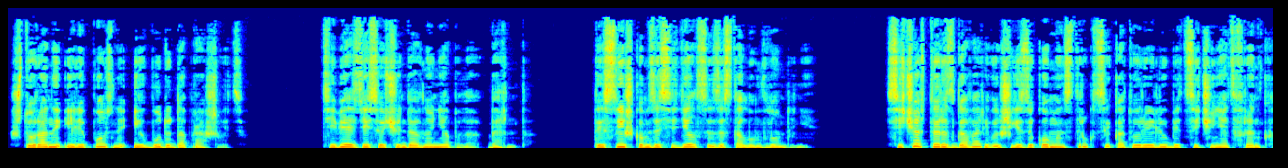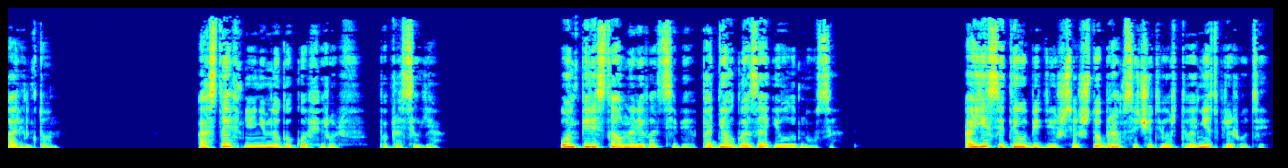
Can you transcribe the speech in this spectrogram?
что рано или поздно их будут допрашивать. Тебя здесь очень давно не было, Бернт. Ты слишком засиделся за столом в Лондоне. Сейчас ты разговариваешь языком инструкций, которые любит сочинять Фрэнк Харрингтон. «Оставь мне немного кофе, Рольф», — попросил я. Он перестал наливать себе, поднял глаза и улыбнулся. «А если ты убедишься, что Брамса четвертого нет в природе?»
